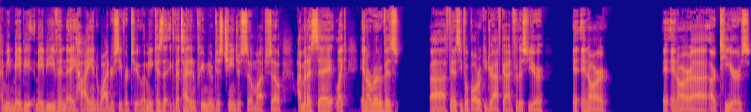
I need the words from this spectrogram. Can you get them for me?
I mean, maybe maybe even a high end wide receiver too. I mean, because the, the tight end premium just changes so much. So I'm going to say, like in our RotoViz uh, fantasy football rookie draft guide for this year, in, in our in our uh, our tiers,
